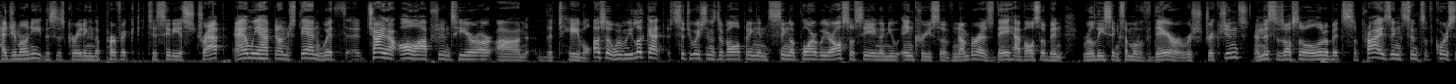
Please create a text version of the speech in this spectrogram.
hegemony. This is creating the perfect Thucydides trap. And we have to understand with uh, China, all options here are on the table. Also, when we look at situations developing in Singapore, we are also seeing a new increase of number as they have also been releasing some of their restrictions. And this is also a little bit surprising since, of course,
